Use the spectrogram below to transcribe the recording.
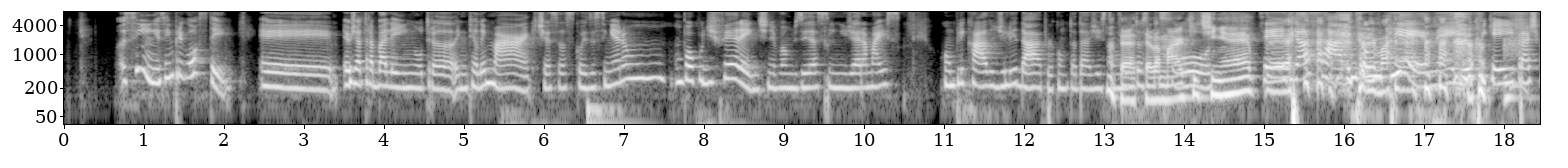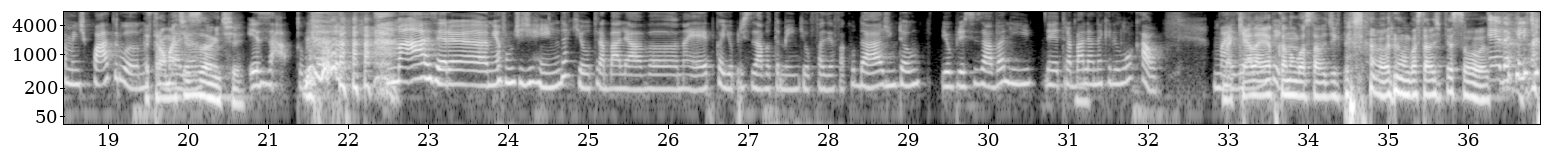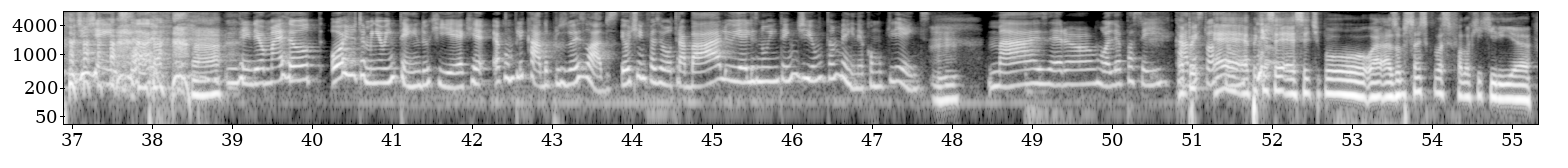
Sim, eu sempre gostei. É, eu já trabalhei em outra, em telemarketing, essas coisas assim, eram um, um pouco diferente, né? Vamos dizer assim, já era mais complicado de lidar por conta da gestão de Até outras telemarketing é, pessoas. é, Vocês já sabem como que é, né? E eu fiquei praticamente quatro anos é traumatizante. Exato. Mas era a minha fonte de renda, que eu trabalhava na época e eu precisava também que eu fazia faculdade, então eu precisava ali eh, trabalhar naquele local. Mas Naquela um época eu não gostava de pessoas, não gostava de pessoas. É daquele tipo de gente, sabe? Aham. Entendeu? Mas eu hoje também eu entendo que é que é complicado pros dois lados. Eu tinha que fazer o trabalho e eles não entendiam também, né, como clientes. Uhum. Mas era, olha, passei É, cada por- situação. é, é porque esse, esse, tipo, as opções que você falou que queria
